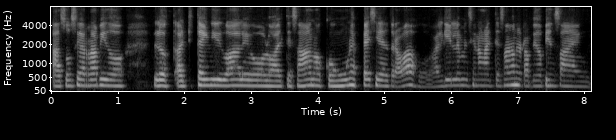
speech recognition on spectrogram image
asocia rápido los artistas individuales o los artesanos con una especie de trabajo. Alguien le menciona artesano y rápido piensa en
